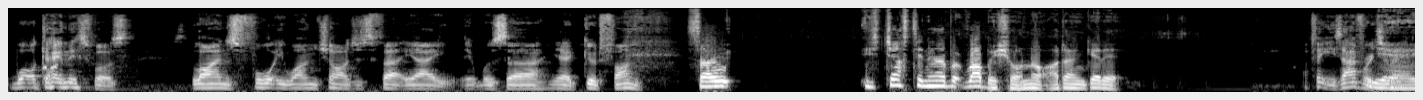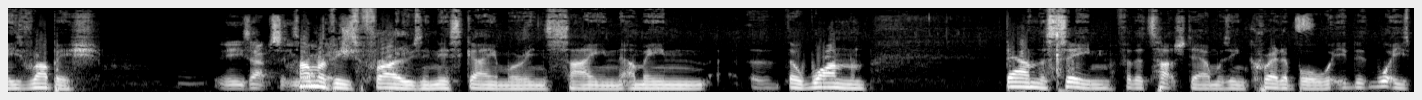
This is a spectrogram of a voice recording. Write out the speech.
What a game this was! Lions forty-one, Chargers thirty-eight. It was, uh, yeah, good fun. So, is Justin Herbert rubbish or not? I don't get it. I think he's average. Yeah, he's rubbish. He's absolutely. Some rubbish. of his throws in this game were insane. I mean, the one down the seam for the touchdown was incredible. What he's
